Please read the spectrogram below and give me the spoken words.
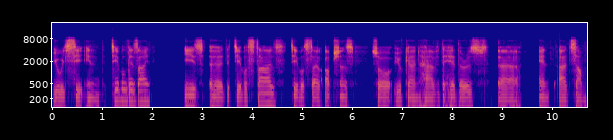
you will see in the table design is uh, the table styles table style options. So you can have the headers uh, and add some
